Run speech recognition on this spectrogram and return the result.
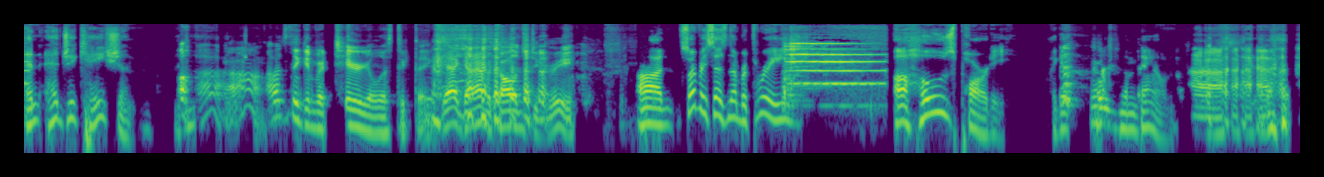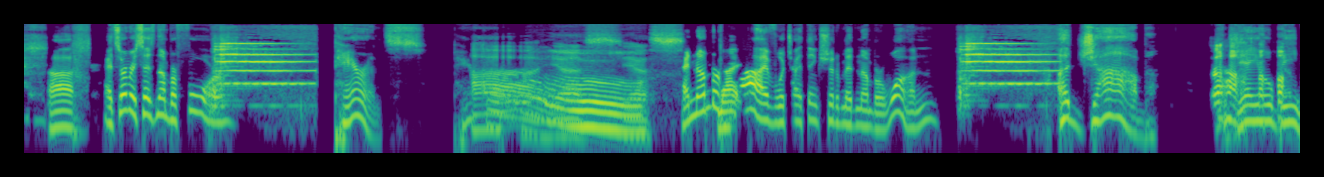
an education. Oh, I was thinking materialistic things. Yeah, gotta have a college degree. Uh, survey says number three, a hose party. I get hose them down. uh, and survey says number four, parents. Parents. Ah, Ooh. yes, yes. And number five, which I think should have been number one, a job. Oh. J O B.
